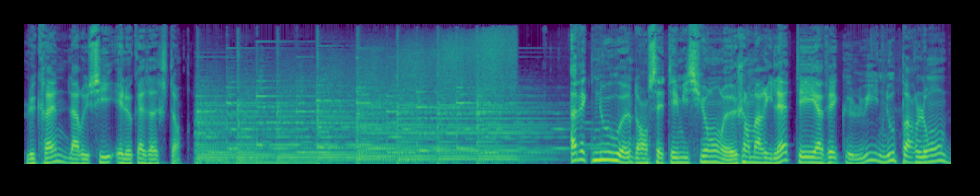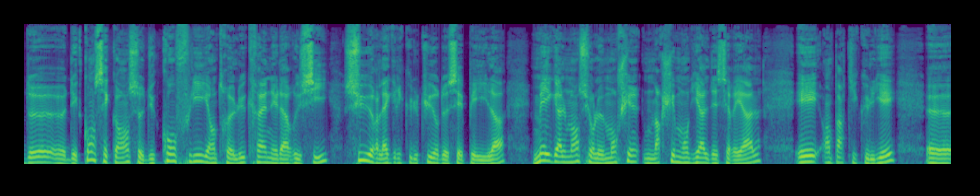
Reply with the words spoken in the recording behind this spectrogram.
l'Ukraine, la Russie et le Kazakhstan. Avec nous euh, dans cette émission euh, Jean-Marie Lett et avec lui nous parlons de, euh, des conséquences du conflit entre l'Ukraine et la Russie sur l'agriculture de ces pays-là, mais également sur le marché mondial des céréales et en particulier euh,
